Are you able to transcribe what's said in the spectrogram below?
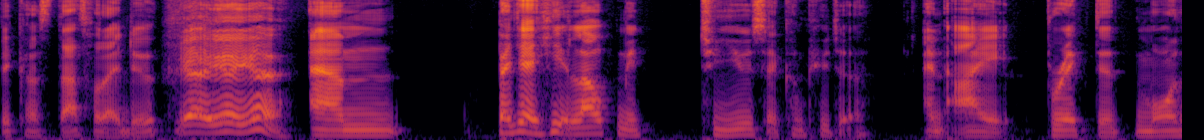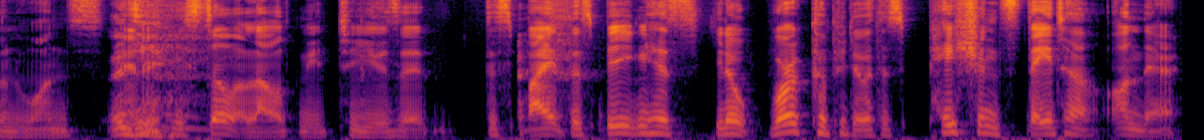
because that's what I do. yeah, yeah, yeah. Um, but yeah, he allowed me to use a computer, and I bricked it more than once, and he still allowed me to use it, despite this being his, you know, work computer with his patient's data on there.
